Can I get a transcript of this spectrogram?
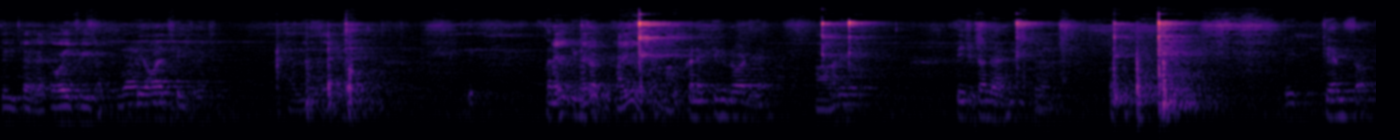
फ़िल्टर है ऑयल फ़िल्टर ये ऑयल फ़िल्टर कनेक्टिंग रॉड हाँ, कनेक्टिंग रॉड है। हाँ। पिस्टन है कैम सॉफ्ट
